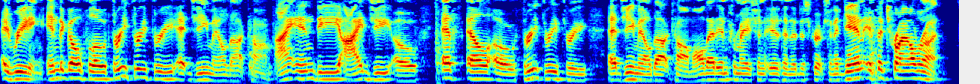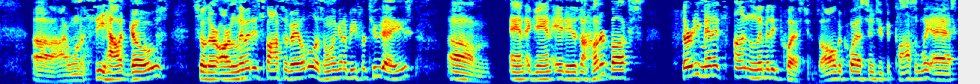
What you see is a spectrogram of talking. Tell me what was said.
a reading, indigoflo333 at gmail.com. I-N-D-I-G-O-F-L-O 333 at gmail.com. All that information is in the description. Again, it's a trial run. Uh, I want to see how it goes. So there are limited spots available. It's only going to be for two days. Um, and again, it is a hundred bucks 30 minutes, unlimited questions, all the questions you could possibly ask.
